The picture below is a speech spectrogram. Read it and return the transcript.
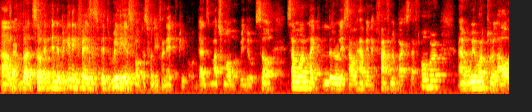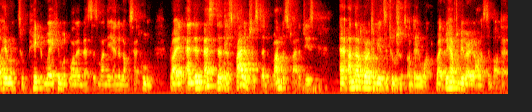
Um, sure. But so in, in, the beginning phases, it really is focused for DeFi native people. That's much more what we do. So someone like literally someone having like 500 bucks left over, and we want to allow him to pick where he would want to invest his money and alongside whom, right? And invest the, the strategists that run the strategies uh, are not going to be institutions on day one, right? We have to be very honest about that.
